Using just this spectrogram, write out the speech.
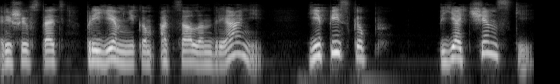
Решив стать преемником отца Ландриани, епископ Пьяченский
